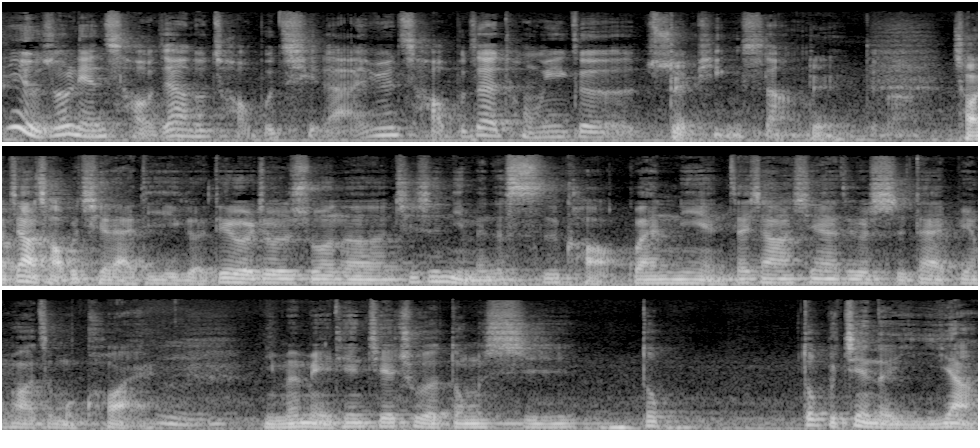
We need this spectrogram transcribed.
因为有时候连吵架都吵不起来，因为吵不在同一个水平上，对对吧？吵架吵不起来，第一个，第二个就是说呢，其实你们的思考观念，再加上现在这个时代变化这么快，嗯，你们每天接触的东西都都不见得一样。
